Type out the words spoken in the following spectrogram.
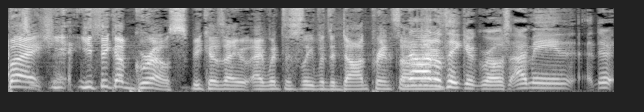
but y- you think I'm gross because I, I went to sleep with the dog prints on No, there? I don't think you're gross. I mean, there,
